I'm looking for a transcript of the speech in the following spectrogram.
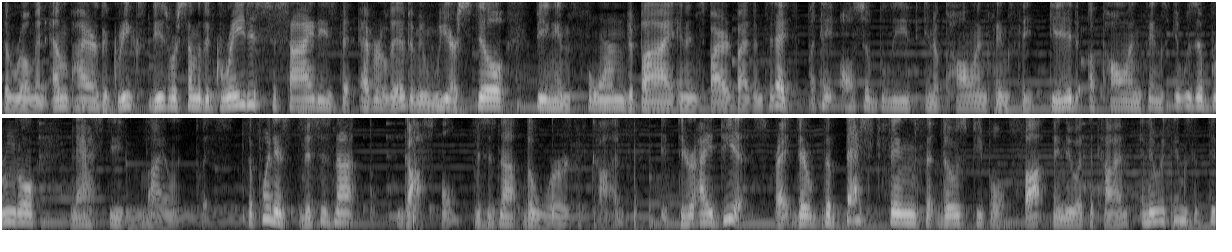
The Roman Empire, the Greeks, these were some of the greatest societies that ever lived. I mean, we are still being informed by and inspired by them today, but they also believed in appalling things. They did appalling things. It was a brutal, nasty, violent place. The point is, this is not gospel. This is not the word of God. It, they're ideas, right? They're the best things that those people thought they knew at the time, and they were things that the,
